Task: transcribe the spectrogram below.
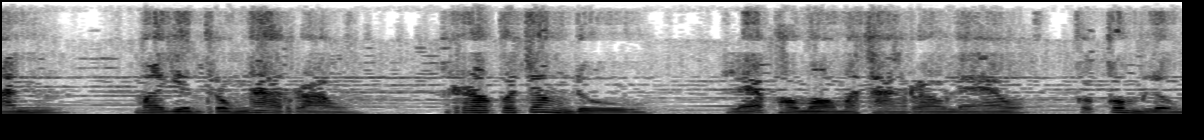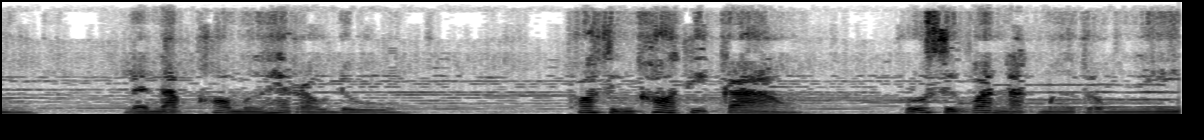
นั้นมายืนตรงหน้าเรา เราก็จ้องดู แล้วพอมองมาทางเราแล้ว ก็ก้มลง และนับข้อมือให้เราดู พอถึงข้อที่เก้ารู้สึกว่าหนักมือตรงนี้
